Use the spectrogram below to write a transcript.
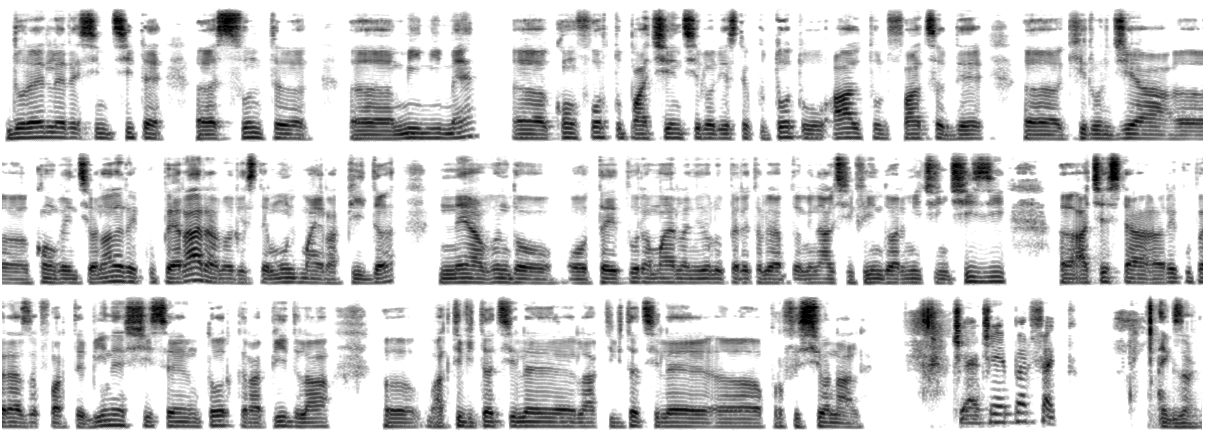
Durerile resimțite uh, sunt uh, minime, Uh, confortul pacienților este cu totul altul față de uh, chirurgia uh, convențională. Recuperarea lor este mult mai rapidă, neavând o, o tăietură mare la nivelul peretelui abdominal și fiind doar mici incizii, acestea recuperează foarte bine și se întorc rapid la activitățile, la activitățile profesionale. Ceea ce e perfect. Exact.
